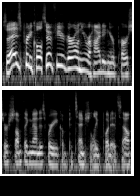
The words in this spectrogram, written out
So that is pretty cool. So if you're a girl and you were hiding your purse or something, that is where you could potentially put it. So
